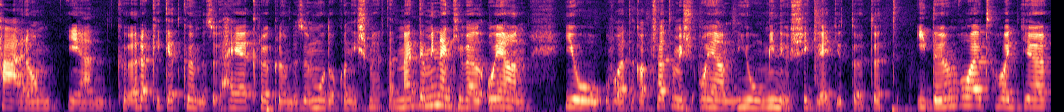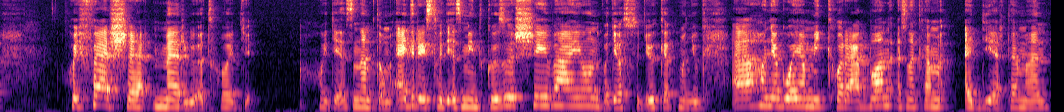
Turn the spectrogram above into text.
három ilyen kör, akiket különböző helyekről, különböző módokon ismertem meg, de mindenkivel olyan jó volt a kapcsolatom, és olyan jó minőségű együtt töltött időm volt, hogy, hogy fel se merült, hogy hogy ez nem tudom, egyrészt, hogy ez mind közössé váljon, vagy az, hogy őket mondjuk elhanyagoljam, míg korábban, ez nekem egyértelműen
